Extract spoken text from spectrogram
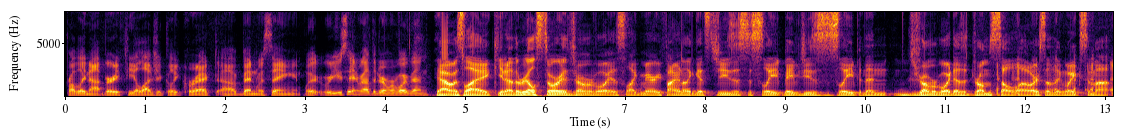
Probably not very theologically correct. Uh, ben was saying, what were you saying about the drummer boy, Ben? Yeah, I was like, you know, the real story of the drummer boy is like Mary finally gets Jesus to sleep, baby Jesus to sleep, and then drummer boy does a drum solo or something, wakes him up.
